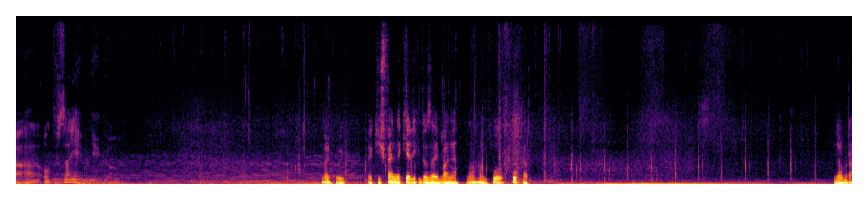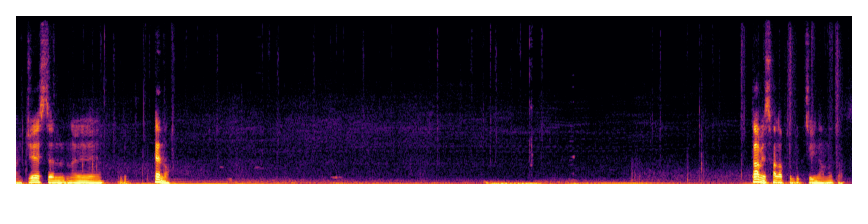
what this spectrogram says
a odwzajemnię go. No i chuj. Jakiś fajny kielich do zajebania. No, pu- puchar. Dobra, gdzie jest ten... Yy... Heno. Tam jest hala produkcyjna, no tak.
